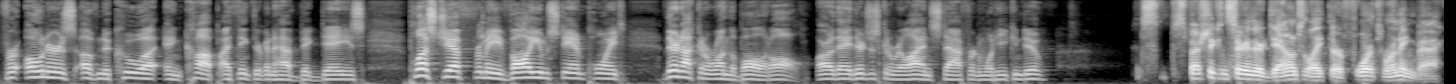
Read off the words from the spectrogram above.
For owners of Nacua and Kupp, I think they're going to have big days. Plus, Jeff, from a volume standpoint, they're not going to run the ball at all, are they? They're just going to rely on Stafford and what he can do. Especially considering they're down to like their fourth running back.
